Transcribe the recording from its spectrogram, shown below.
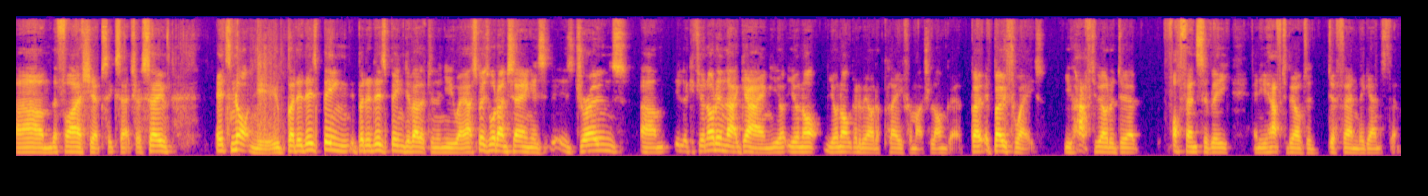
um, the fire ships, etc. So, it's not new, but it is being but it is being developed in a new way. I suppose what I'm saying is is drones. Um, look, if you're not in that gang, you're, you're not you're not going to be able to play for much longer. But both ways, you have to be able to do it offensively, and you have to be able to defend against them.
